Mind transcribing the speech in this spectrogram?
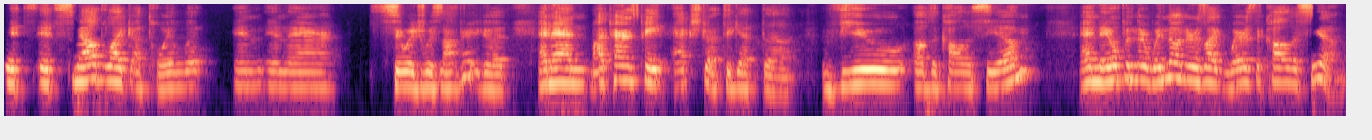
it's it smelled like a toilet in in there. Sewage was not very good. And then my parents paid extra to get the view of the Coliseum. And they opened their window and there's like, "Where's the Coliseum?"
